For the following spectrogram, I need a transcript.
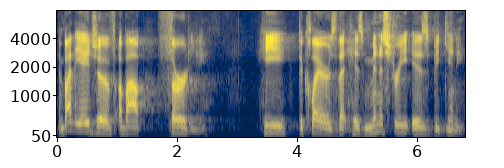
And by the age of about 30, he declares that his ministry is beginning.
